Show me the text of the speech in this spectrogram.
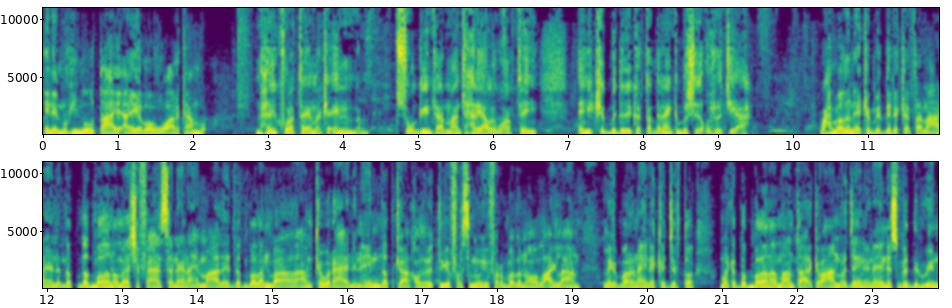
inay muhiim u tahay ayagaba u arkaanbo. Maxay kula tahay marka in suuqgeyntan maanta xeryaha lagu qabtay ay ka bedeli karto dareenka bulshada qaxootiga ah wax badan ay ka bedeli kartaa maxaa yeele dad badan oo meesha fahansaneena imaaday dad badan baa aan ka warhaynin in dadka qaxootiga farsamooyin fara badan oo lacag la'aan laga baranaya inay ka jirto. Marka dad badana maanta arkay waxaan rajaynayna in isbeddel weyn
